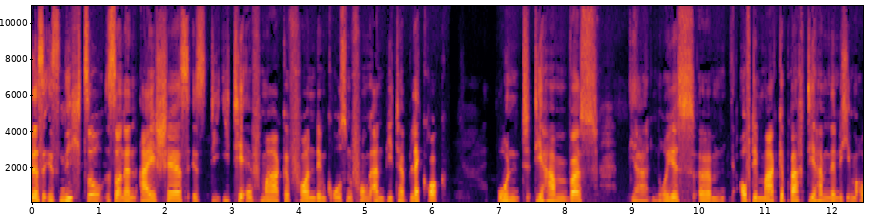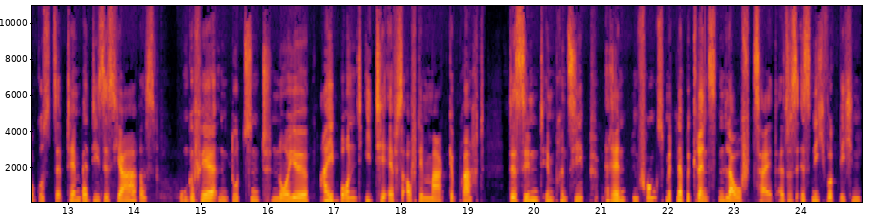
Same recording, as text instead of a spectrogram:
das ist nicht so, sondern iShares ist die ETF-Marke von dem großen Fondsanbieter BlackRock. Und die haben was ja, Neues ähm, auf den Markt gebracht. Die haben nämlich im August, September dieses Jahres ungefähr ein Dutzend neue iBond-ETFs auf den Markt gebracht. Das sind im Prinzip Rentenfonds mit einer begrenzten Laufzeit. Also es ist nicht wirklich ein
